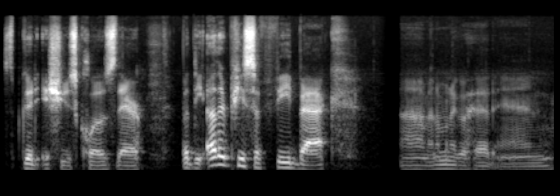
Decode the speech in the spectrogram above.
some good issues closed there. But the other piece of feedback, um, and I'm going to go ahead and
